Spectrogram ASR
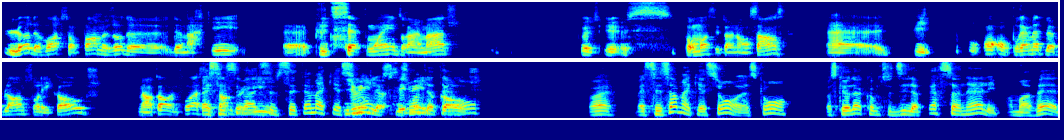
là, de voir qu'ils ne sont pas en mesure de, marquer euh, plus de 7 points durant un match, pour moi, c'est un non-sens. On, pourrait mettre le blâme sur les coachs, mais encore une fois, ben, c'est C'était ma question. c'est lui le coach. Ouais. Mais c'est ça ma question. Est-ce qu'on parce que là, comme tu dis, le personnel est pas mauvais.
